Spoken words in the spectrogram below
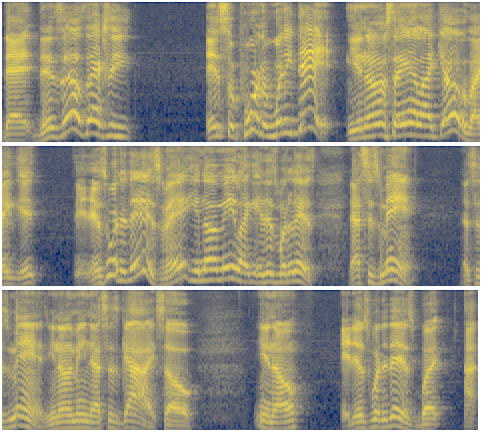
that Denzel's actually in support of what he did. You know what I'm saying? Like, yo, like it it is what it is, man. You know what I mean? Like it is what it is. That's his man. That's his man. You know what I mean? That's his guy. So, you know, it is what it is. But I,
